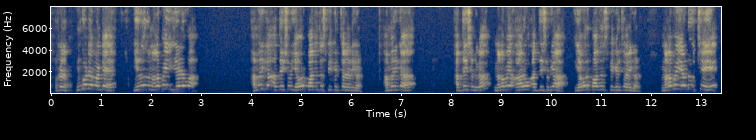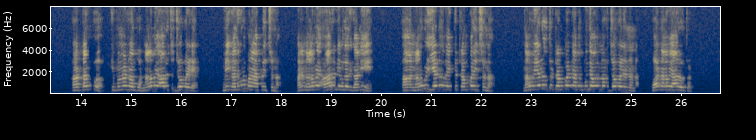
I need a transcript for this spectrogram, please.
ఓకేనా? ఇంకోటి ఏమంటే ఈరోజు నలభై ఏడవ అమెరికా అధ్యక్షుడు ఎవరు బాధ్యత స్వీకరించాలని అడిగాడు? అమెరికా అధ్యక్షుడిగా నలభై ఆరో అధ్యక్షుడిగా ఎవరు బాధ్యత స్వీకరించారు అడిగాడు. నలభై ఏడు వచ్చి ట్రంప్ ఇప్పుడున్న ట్రంప్ నలభై ఆరు వచ్చి జో బైడెన్. మీకు అది కూడా మన యాప్లో ఇచ్చున్నా. అని నలభై ఆరు ఇవ్వలేదు కానీ నలభై ఏడో వ్యక్తి ట్రంప్ అని ఇచ్చున్నా. నలభై ఏడో ట్రంప్ అంటే అంతకుముందు ఎవరున్నారు జో బైడెన్ అన్న. వాడు నలభై ఆరు అవుతాడు.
